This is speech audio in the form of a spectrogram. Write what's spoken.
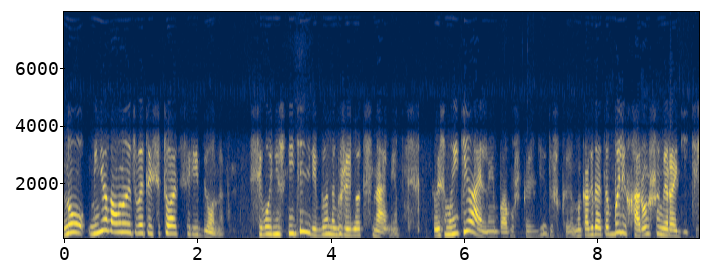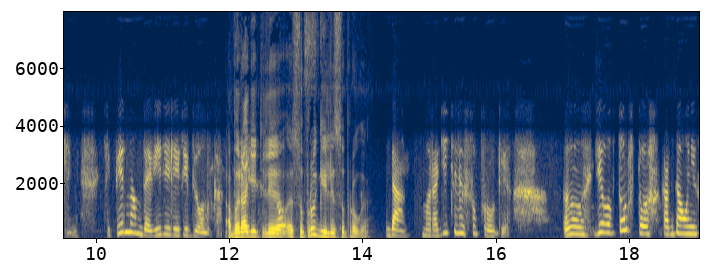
Но меня волнует в этой ситуации ребенок. Сегодняшний день ребенок живет с нами. То есть мы идеальные бабушка с дедушкой. Мы когда-то были хорошими родителями. Теперь нам доверили ребенка. А вы родители ну, супруги или супруга? Да, мы родители супруги. Э, дело в том, что когда у них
